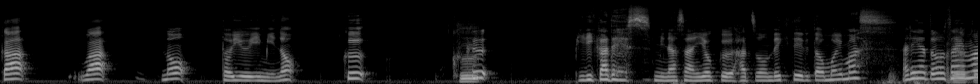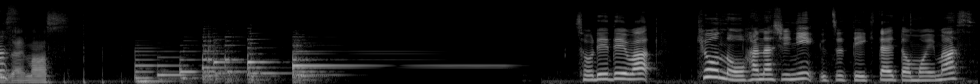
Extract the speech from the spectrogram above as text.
がはのという意味のく。く。く。ピリカです。皆さんよく発音できていると思います。ありがとうごありがとうございますざいます。それでは今日のお話に移っていきたいと思います。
